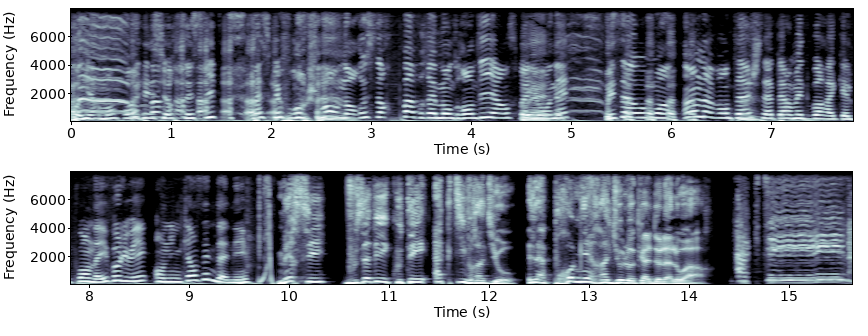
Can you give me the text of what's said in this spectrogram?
premièrement, pour aller sur ce site, parce que franchement, on n'en ressort pas vraiment grandi, hein, soyons Ouais. honnêtes. Mais ça a au moins un avantage, ça permet de voir à quel point on a évolué en une quinzaine d'années. Merci. Vous avez écouté Active Radio, la première radio locale de la Loire. Active.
